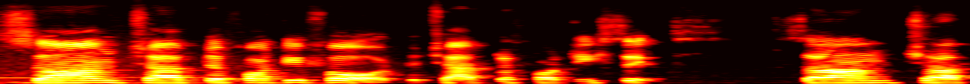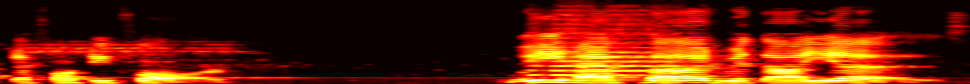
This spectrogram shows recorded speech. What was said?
Psalm chapter 44 to chapter 46. Psalm chapter 44. We have heard with our ears,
